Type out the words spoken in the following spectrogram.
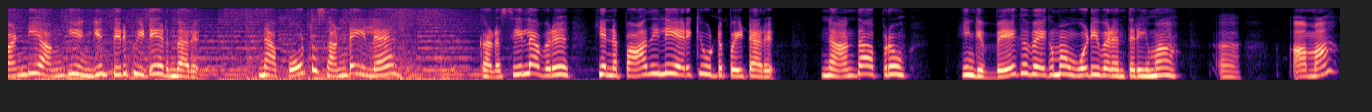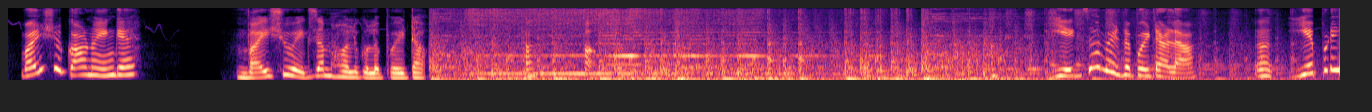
வண்டி அங்கேயும் இங்கேயும் திருப்பிட்டே இருந்தாரு. நான் போட்ட சண்டையில கடைசியில அவரு என்ன பாதியிலே இறக்கி விட்டு போயிட்டாரு. நான் தான் அப்புறம் இங்க வேக வேகமா ஓடி வரேன் தெரியுமா? ஆமா வைஷு காணும் எங்க? வைஷு எக்ஸாம் ஹாலுக்குள்ள போயிட்டா. எக்ஸாம் எழுத போயிட்டாளா? எப்படி?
